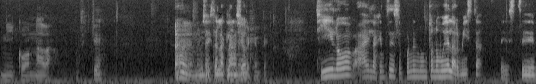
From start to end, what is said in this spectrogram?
ni con nada. Así que no Pues ahí está la no aclaración. inventen, gente. Sí, luego, ay, la gente se pone en un tono muy alarmista. Este,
